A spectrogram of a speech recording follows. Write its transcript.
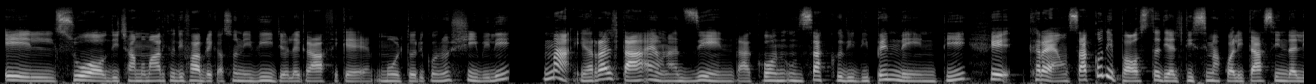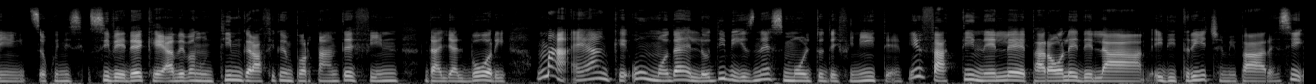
e il suo, diciamo, marchio di fabbrica sono i video e le grafiche molto riconoscibili ma in realtà è un'azienda con un sacco di dipendenti che crea un sacco di post di altissima qualità sin dall'inizio, quindi si vede che avevano un team grafico importante fin dagli albori, ma è anche un modello di business molto definite. Infatti nelle parole della editrice, mi pare, sì,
